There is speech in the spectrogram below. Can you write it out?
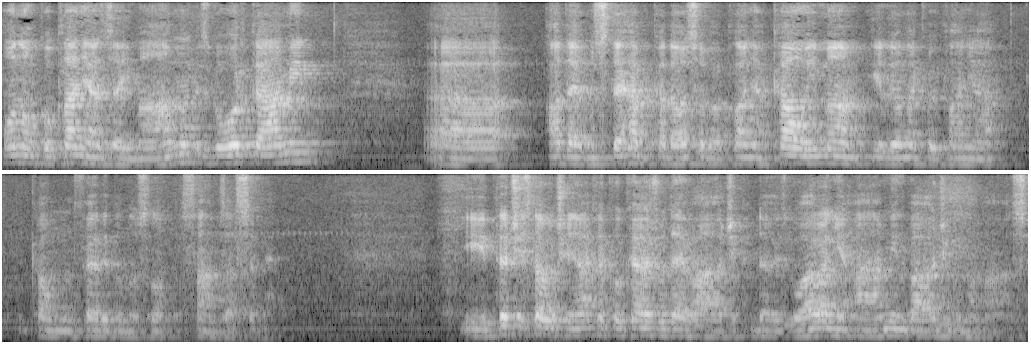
onom ko klanja za imamom, izgovorite amin, a, da je mustehab kada osoba klanja kao imam ili onaj koji klanja kao munferid, odnosno sam za sebe. I treći stav učenjaka koji kažu da je vađib, da je izgovaranje amin vađib u namazu.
